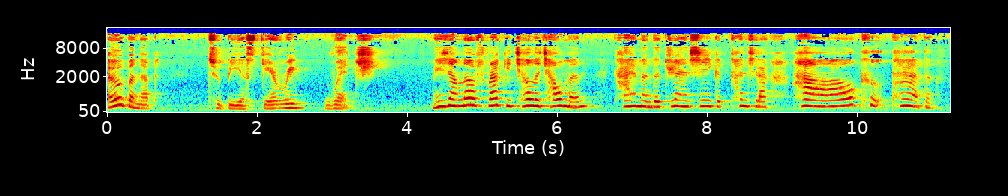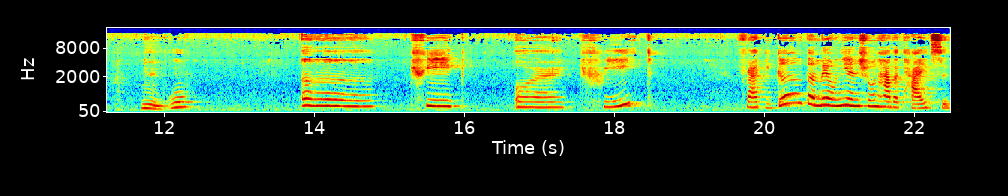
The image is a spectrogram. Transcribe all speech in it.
Open up to be a scary witch. 没想到 Froggy 敲了敲门，开门的居然是一个看起来好可怕的女巫。呃，trick or treat？Froggy 根本没有念出他的台词，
